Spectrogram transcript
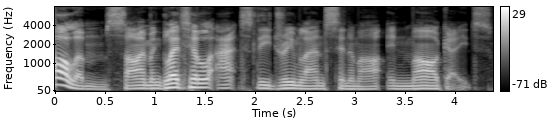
Harlem, Simon Gledhill at the Dreamland Cinema in Margate.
